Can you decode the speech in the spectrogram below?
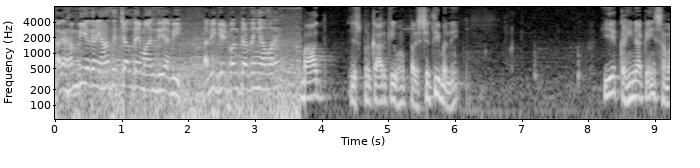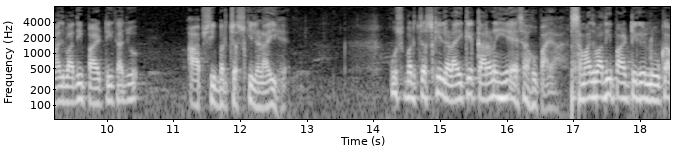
अगर हम भी अगर यहाँ से चल दें मान लीजिए अभी अभी गेट बंद कर देंगे हमारे। बाद जिस प्रकार की वहाँ परिस्थिति बनी ये कहीं ना कहीं समाजवादी पार्टी का जो आपसी वर्चस्व की लड़ाई है उस वर्चस्व की लड़ाई के कारण ही ऐसा हो पाया। समाजवादी पार्टी के लोगों का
